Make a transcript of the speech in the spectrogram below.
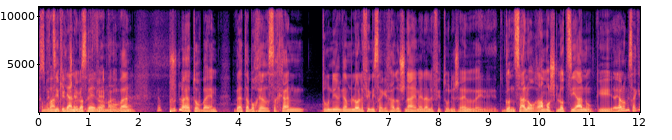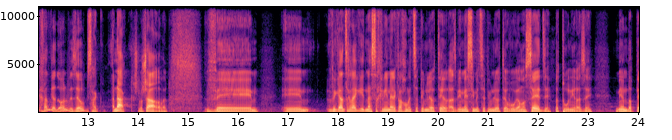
כמובן, קיליאן מבפה, לא אמרנו. כמובן, כן. פשוט לא היה טוב בהם, ואתה בוחר שחקן טורניר גם לא לפי משחק אחד או שניים, אלא לפי טורניר. ואת גונסלו רמוש לא ציינו, כי היה לו משחק אחד גדול, וזהו, משחק ענק, שלושה, אבל... ו... אמ, וגם צריך להגיד, מהשחקנים האלה כבר אנחנו מצפים ליותר, אז ממסי מצפים ליותר, והוא גם עושה את זה בטורניר הזה. מאמבפה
